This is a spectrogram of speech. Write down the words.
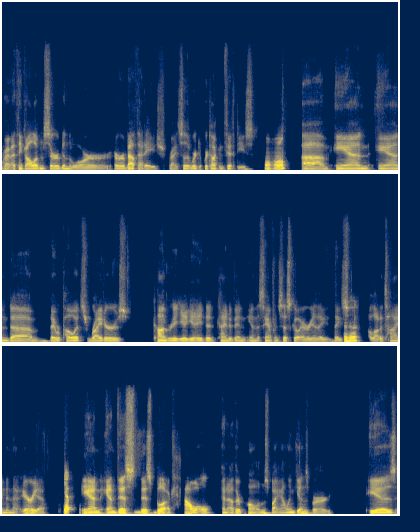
Right, I think all of them served in the war or, or about that age, right? So that we're we're talking fifties, hmm um, and and um, they were poets, writers, congregated kind of in in the San Francisco area. They they spent a lot of time in that area, Yep. and and this this book, Howl and Other Poems by Allen Ginsberg, is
